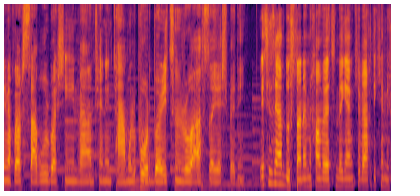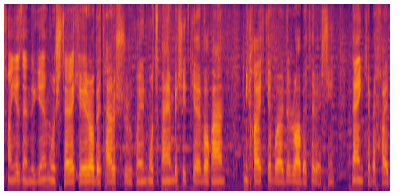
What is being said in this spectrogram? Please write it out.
یه مقدار صبور باشین و همچنین تحمل بردباریتون رو افزایش بدین. یه چیزی هم دوستانه می‌خوام بهتون بگم که وقتی که می‌خوان یه زندگی مشترک رابطه رو شروع کنید مطمئن بشید که واقعا می‌خواید که وارد رابطه بشین. نه اینکه بخواید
